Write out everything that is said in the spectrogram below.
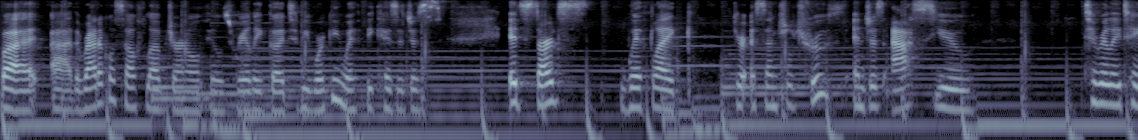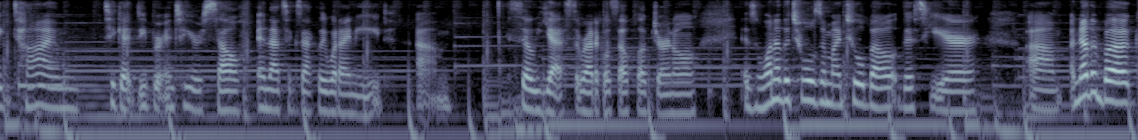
But uh, the Radical Self Love Journal feels really good to be working with because it just, it starts with like your essential truth and just asks you to really take time to get deeper into yourself. And that's exactly what I need. Um, so, yes, the Radical Self Love Journal is one of the tools in my tool belt this year. Um, another book,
